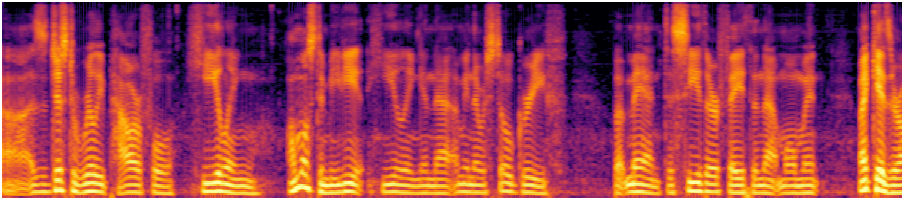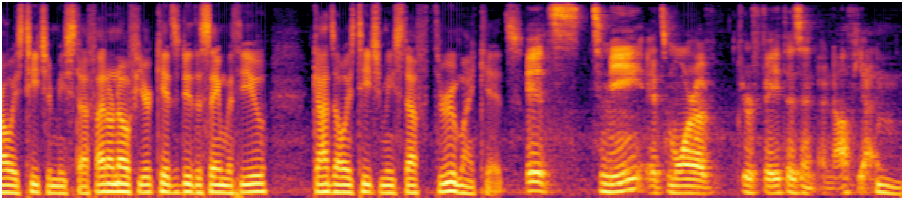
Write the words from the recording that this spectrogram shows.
uh, it's just a really powerful healing, almost immediate healing in that. I mean, there was still grief, but man, to see their faith in that moment. my kids are always teaching me stuff. I don't know if your kids do the same with you. God's always teaching me stuff through my kids. It's to me, it's more of your faith isn't enough yet. Mm.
